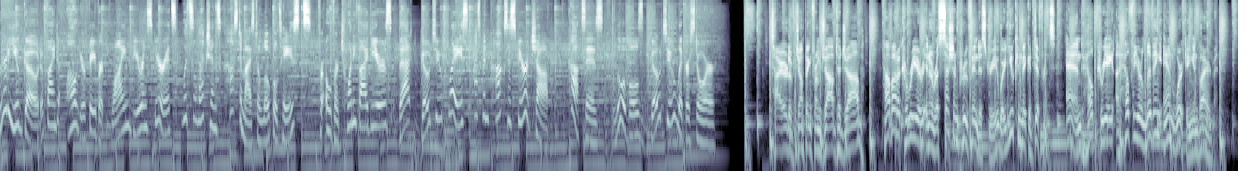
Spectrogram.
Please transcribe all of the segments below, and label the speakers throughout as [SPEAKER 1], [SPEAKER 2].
[SPEAKER 1] Where do you go to find all your favorite wine, beer, and spirits with selections customized to local tastes? For over 25 years, that go to place has been Cox's Spirit Shop. Cox's, Louisville's go to liquor store.
[SPEAKER 2] Tired of jumping from job to job? How about a career in a recession proof industry where you can make a difference and help create a healthier living and working environment?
